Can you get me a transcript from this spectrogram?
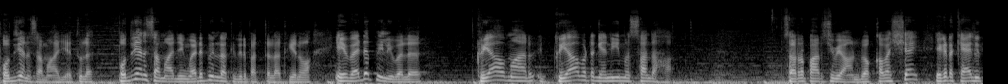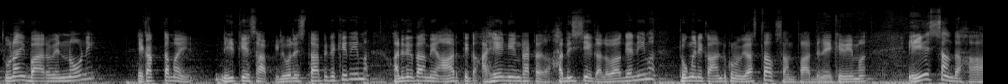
පොදජන සමාජය තුළ. පොදජන සමාජයෙන් වැඩ පිල්ලක් ඉදිරි පත්වල තියෙනවා ඒ වැඩ පිළිවල ක්‍රියාවට ගැනීම සඳහා සර පාර්ශවය ආණ්ඩුවක් අවශ්‍යයි. එකට කෑලි තුනයි බාරවෙන්න ඕනේ එකක් තමයි නීතියසා පිළිවල ස්ථාපිත කිරීම අනිතක මේ ආර්ථික අහේනියෙන් රට හදිසිය ගලවා ගැනීම තුන්ගනි කාණ්ඩුකම ව්‍යස්ථාවක් සම්පාදනය කිරීම ඒ සඳහා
